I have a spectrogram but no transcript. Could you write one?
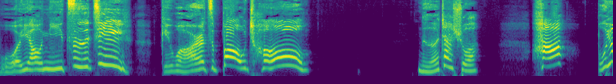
我要你自尽，给我儿子报仇。”哪吒说：“好，不用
